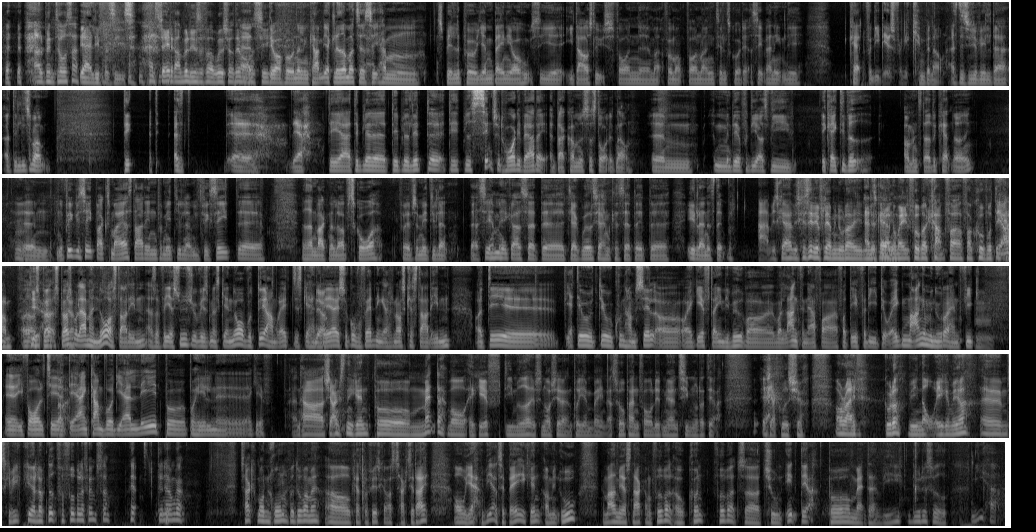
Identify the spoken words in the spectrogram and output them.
Albentosa, ja, lige præcis. han stjal rampelyset for Wilshere, det må ja, man sige. det var for underlig en kamp. Jeg glæder mig til at se ham spille på hjemmebane i Aarhus i, uh, i dagslys foran, uh, for, foran mange tilskuere der, og se, hvad han egentlig kan. Fordi det er jo selvfølgelig et kæmpe navn. Altså, det synes jeg virkelig, der er. Og det er ligesom om... Altså, øh, ja, det er, det, bliver, det er blevet lidt, øh, det er blevet sindssygt hurtigt hverdag, at der er kommet så stort et navn. Øhm, men det er fordi også, vi ikke rigtig ved, om han stadig kan noget, ikke? Mm. Øhm, nu fik vi set Max Meyer starte inden for Midtjylland. Vi fik set, øh, hvad hedder han, Wagner Love score for FC Midtjylland. Lad os se ham ikke også, at øh, Jack Wilshere han kan sætte et, øh, et eller andet stempel. Ah, vi, skal, vi skal se lidt flere minutter i en Ja, det lidt skal mere vi. normal fodboldkamp for, for at kunne vurdere Ja, ham. og, og spørg- spørgsmålet er, om han når at starte inden. Altså, for jeg synes jo, hvis man skal nå at vurdere ham rigtigt, skal han Ja. ja. være i så god forfatning, at han også kan starte inden. Og det, øh, ja, det, er, jo, det er jo kun ham selv og, og AGF, der egentlig ved, hvor, hvor langt han er fra, fra det, fordi det var ikke mange minutter, han fik, mm. øh, i forhold til, Nej. at det er en kamp, hvor de er lidt på, på hælene, øh, AGF. Han har chancen igen på mandag, hvor AGF de møder FC Nordsjælland på hjemmebane. Jeg håber, han får lidt mere end 10 minutter der. Ja. Jack Wilshere. Alright, gutter, vi når ikke mere. Øhm, skal vi ikke lukke ned for Fodbold FM så? Her, den her Ja. omgang. Tak Morten Krone, for du var med, og Kasper Fisker også tak til dig. Og ja, vi er tilbage igen om en uge med meget mere snak om fodbold og kun fodbold, så tune ind der på mandag. Vi lyttes ved. Lige her.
